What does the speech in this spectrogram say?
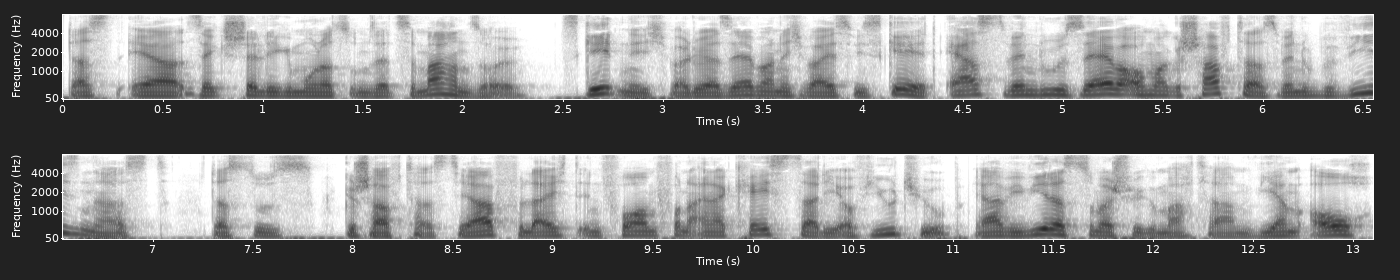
dass er sechsstellige Monatsumsätze machen soll? Es geht nicht, weil du ja selber nicht weißt, wie es geht. Erst wenn du es selber auch mal geschafft hast, wenn du bewiesen hast, dass du es geschafft hast, ja, vielleicht in Form von einer Case Study auf YouTube, ja, wie wir das zum Beispiel gemacht haben. Wir haben auch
